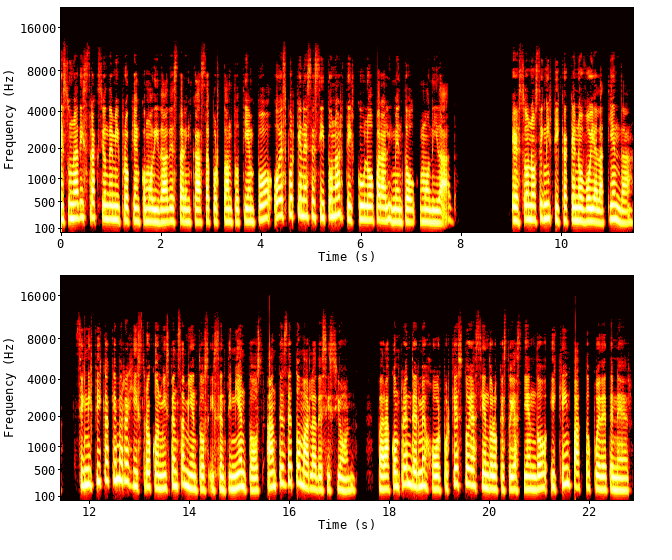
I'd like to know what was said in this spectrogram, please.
¿Es una distracción de mi propia incomodidad de estar en casa por tanto tiempo o es porque necesito un artículo para alimento o comodidad? Eso no significa que no voy a la tienda. Significa que me registro con mis pensamientos y sentimientos antes de tomar la decisión para comprender mejor por qué estoy haciendo lo que estoy haciendo y qué impacto puede tener.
